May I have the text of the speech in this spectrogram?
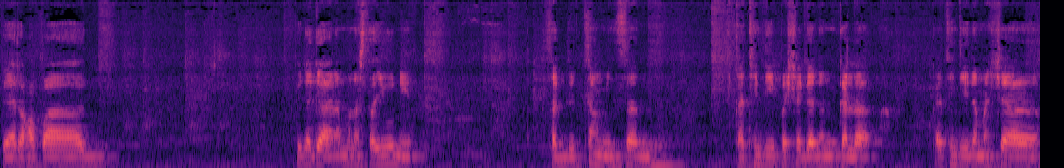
Pero kapag pinagana mo na sa unit, saglit lang minsan, kahit hindi pa siya ganun kala, kahit hindi naman siya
